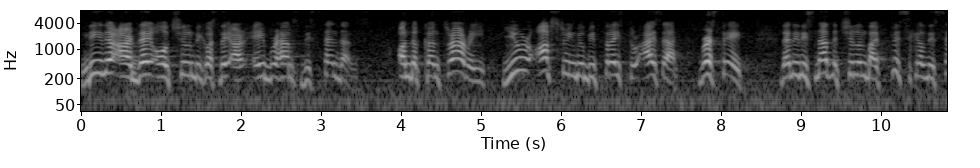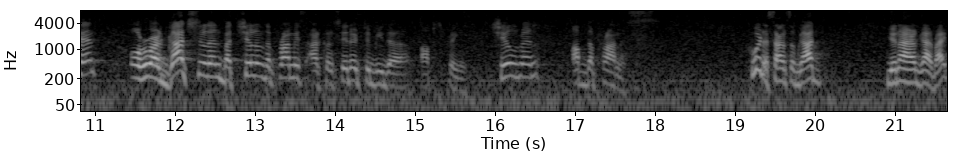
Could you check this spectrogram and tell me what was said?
Neither are they all children because they are Abraham's descendants. On the contrary, your offspring will be traced through Isaac. Verse 8 that it is not the children by physical descent or who are God's children, but children of the promise are considered to be the offspring. Children of the promise. Who are the sons of God? You and I are God, right?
